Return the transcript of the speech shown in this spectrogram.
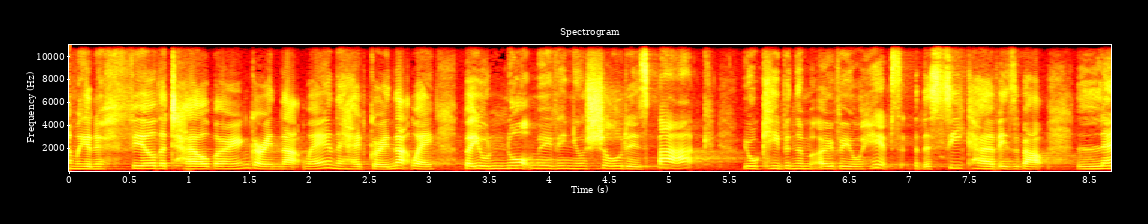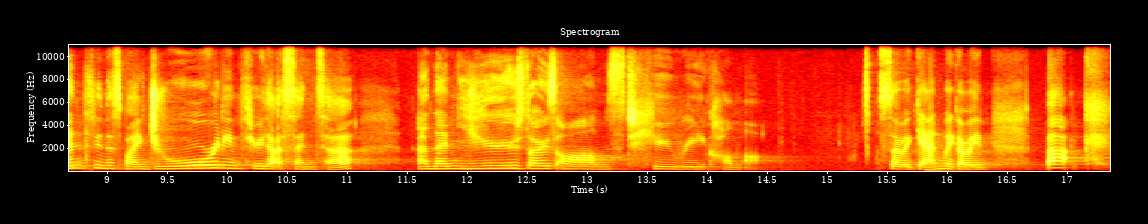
and we're going to feel the tailbone going that way and the head going that way, but you're not moving your shoulders back. You're keeping them over your hips. But the C curve is about lengthening the spine, drawing in through that center, and then use those arms to re come up. So again, we're going back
